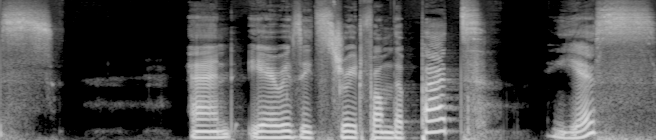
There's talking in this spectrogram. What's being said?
yes. And here is it straight from the pot. Yes.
